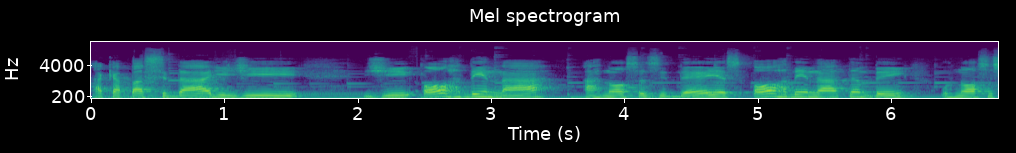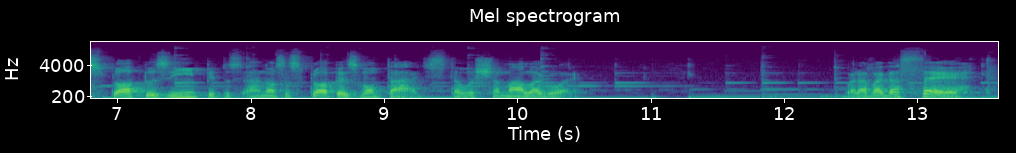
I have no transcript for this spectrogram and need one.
a capacidade de, de ordenar as nossas ideias, ordenar também os nossos próprios ímpetos, as nossas próprias vontades. Então, vou chamá-lo agora. Agora vai dar certo.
